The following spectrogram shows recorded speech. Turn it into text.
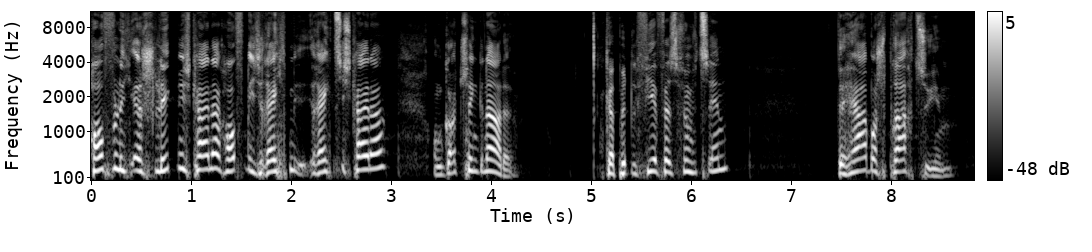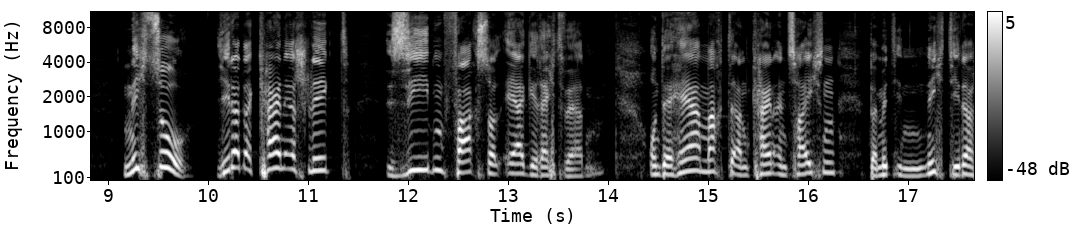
Hoffentlich erschlägt mich keiner, hoffentlich rächt, rächt sich keiner. Und Gott schenkt Gnade. Kapitel 4, Vers 15. Der Herr aber sprach zu ihm, nicht so, jeder, der keinen erschlägt, siebenfach soll er gerecht werden. Und der Herr machte an kein ein Zeichen, damit ihn nicht jeder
